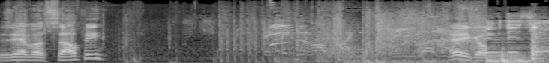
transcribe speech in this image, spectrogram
Does he have a selfie? They picked the wrong fight. There you go.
